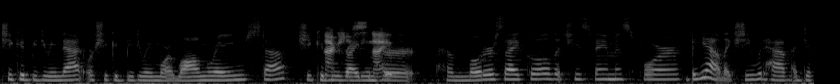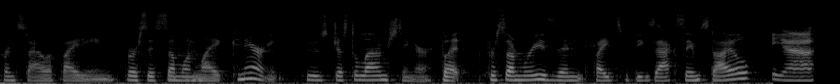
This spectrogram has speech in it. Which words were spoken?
She could be doing that, or she could be doing more long range stuff. She could Actually be riding snipe. her her motorcycle that she's famous for. But yeah, like she would have a different style of fighting versus someone Mhm. like Canary, who's just a lounge singer, but for some reason fights with the exact same style. Yeah,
